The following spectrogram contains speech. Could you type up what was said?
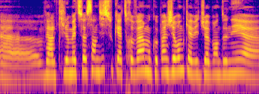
Euh, vers le kilomètre 70 ou 80, mon copain Jérôme qui avait dû abandonner, euh,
